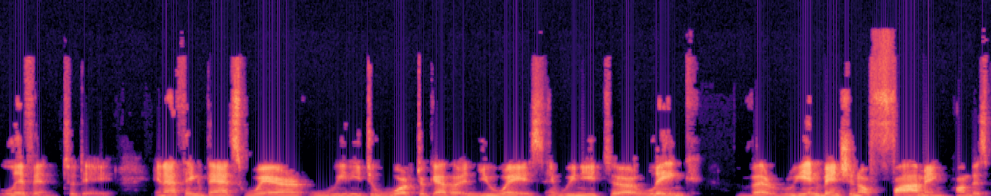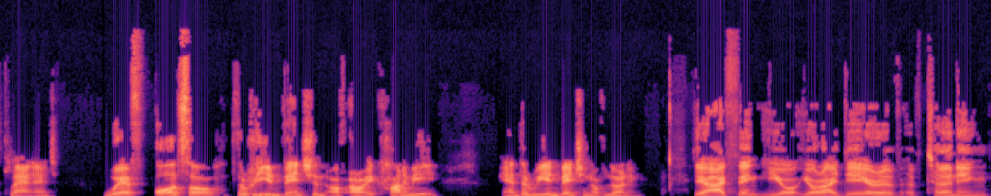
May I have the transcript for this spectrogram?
live in today. And I think that's where we need to work together in new ways and we need to link the reinvention of farming on this planet with also the reinvention of our economy and the reinvention of learning. Yeah, I think your your idea of, of turning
